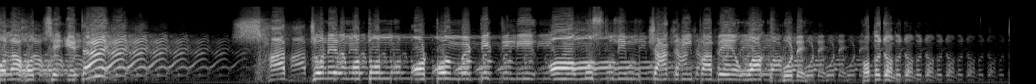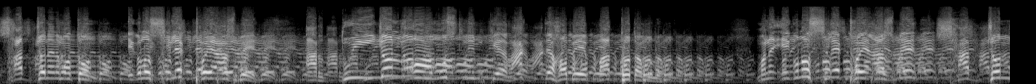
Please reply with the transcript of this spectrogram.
বলা হচ্ছে এটাই। সাতজনের মতন অটোমেটিকলি অমুসলিম চাকরি পাবে ওয়াক বোর্ডে। কতজন? সাতজনের মতন। এগুলো সিলেক্ট হয়ে আসবে। আর দুইজন অমুসলিমকে রাখতে হবে বাধ্যতামূলক। মানে এগুলো সিলেক্ট হয়ে আসবে, সাতজন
